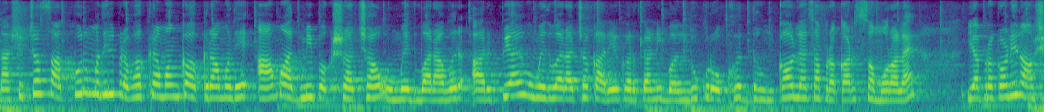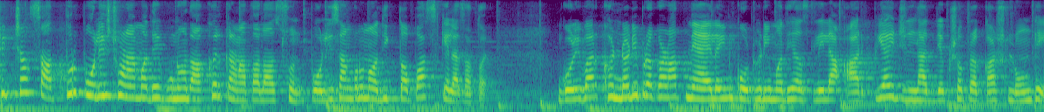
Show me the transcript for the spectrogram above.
नाशिकच्या सातपूरमधील प्रभाग क्रमांक अकरामध्ये आम आदमी पक्षाच्या उमेदवारावर आर पी आय उमेदवाराच्या कार्यकर्त्यांनी बंदूक रोखत धमकावल्याचा प्रकार समोर आलाय. या प्रकरणी नाशिकच्या सातपूर पोलीस ठाण्यामध्ये गुन्हा दाखल करण्यात आला असून पोलिसांकडून अधिक तपास केला जातोय. गोळीबार खंडणी प्रकरणात न्यायालयीन कोठडीमध्ये असलेला आर पी आय जिल्हाध्यक्ष प्रकाश लोंढे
